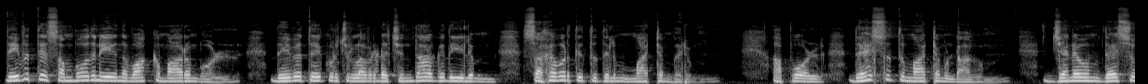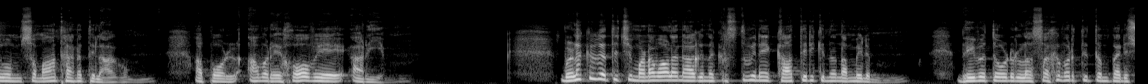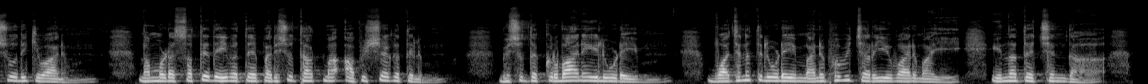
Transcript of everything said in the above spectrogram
ദൈവത്തെ സംബോധന ചെയ്യുന്ന വാക്ക് മാറുമ്പോൾ ദൈവത്തെക്കുറിച്ചുള്ള അവരുടെ ചിന്താഗതിയിലും സഹവർത്തിത്വത്തിലും മാറ്റം വരും. അപ്പോൾ ദേശത്ത് മാറ്റമുണ്ടാകും. ജനവും ദേശവും സമാധാനത്തിലാകും. അപ്പോൾ അവർ ഹോവയെ അറിയും. വിളക്ക് കത്തിച്ച് മണവാളനാകുന്ന ക്രിസ്തുവിനെ കാത്തിരിക്കുന്ന നമ്മിലും ദൈവത്തോടുള്ള സഹവർത്തിത്വം പരിശോധിക്കുവാനും നമ്മുടെ സത്യദൈവത്തെ പരിശുദ്ധാത്മ അഭിഷേകത്തിലും വിശുദ്ധ കുർബാനയിലൂടെയും വചനത്തിലൂടെയും അനുഭവിച്ചറിയുവാനുമായി ഇന്നത്തെ ചിന്ത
